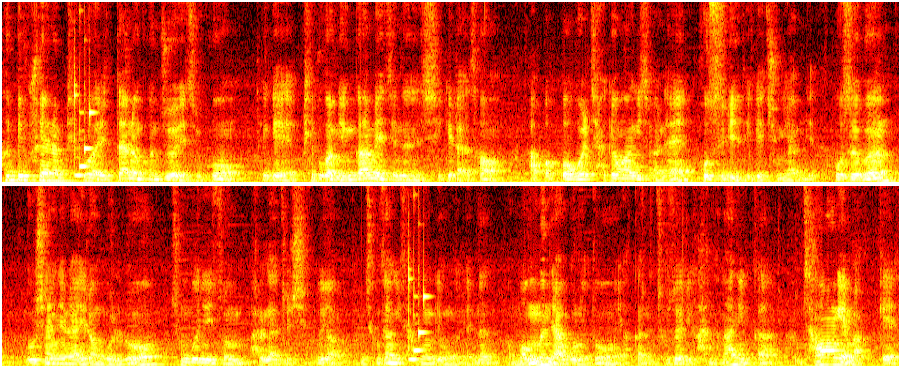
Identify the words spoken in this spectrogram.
흡입 후에는 피부가 일단은 건조해지고 되게 피부가 민감해지는 시기라서 압박복을 착용하기 전에 보습이 되게 중요합니다. 보습은 로션이나 이런 걸로 충분히 좀 발라주시고요. 증상이 작은 경우에는 먹는 약으로도 약간은 조절이 가능하니까 상황에 맞게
